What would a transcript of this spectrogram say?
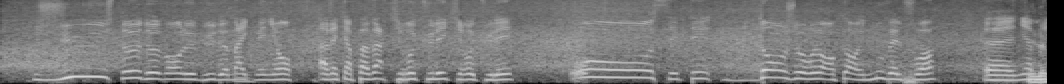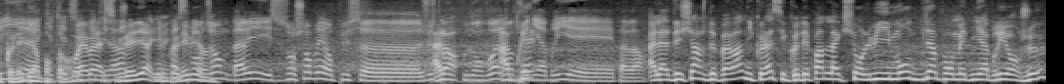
juste devant le but de Mike Maignan avec un Pavard qui reculait, qui reculait. Oh, c'était dangereux encore une nouvelle fois. Euh, Niabri, le connaît bien, qui pourtant. Ouais, voilà, ce que j'allais dire, il Les le connaît bien. de jambes, bah oui, ils se sont chambrés en plus euh, juste Alors, coup d'envoi après- Niabri et Pavard. À la décharge de Pavard, Nicolas, c'est qu'au départ de l'action, lui, il monte bien pour mettre Niabri hors jeu.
